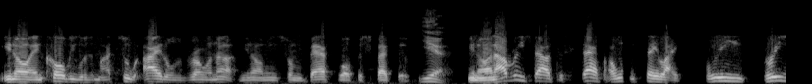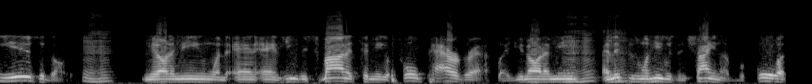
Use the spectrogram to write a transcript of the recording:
you know, and Kobe was my two idols growing up. You know, what I mean, from a basketball perspective, Yeah. you know. And I reached out to Steph. I want to say like three three years ago. Mm-hmm. You know what I mean? When and and he responded to me a full paragraph, like you know what I mean. Mhm, and this is when he was in China before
